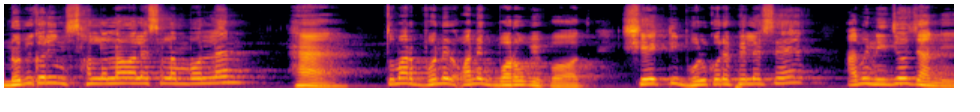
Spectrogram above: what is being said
নবী করিম সাল্লাহ আলাইসাল্লাম বললেন হ্যাঁ তোমার বোনের অনেক বড় বিপদ। সে একটি ভুল করে ফেলেছে, আমি নিজেও জানি,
